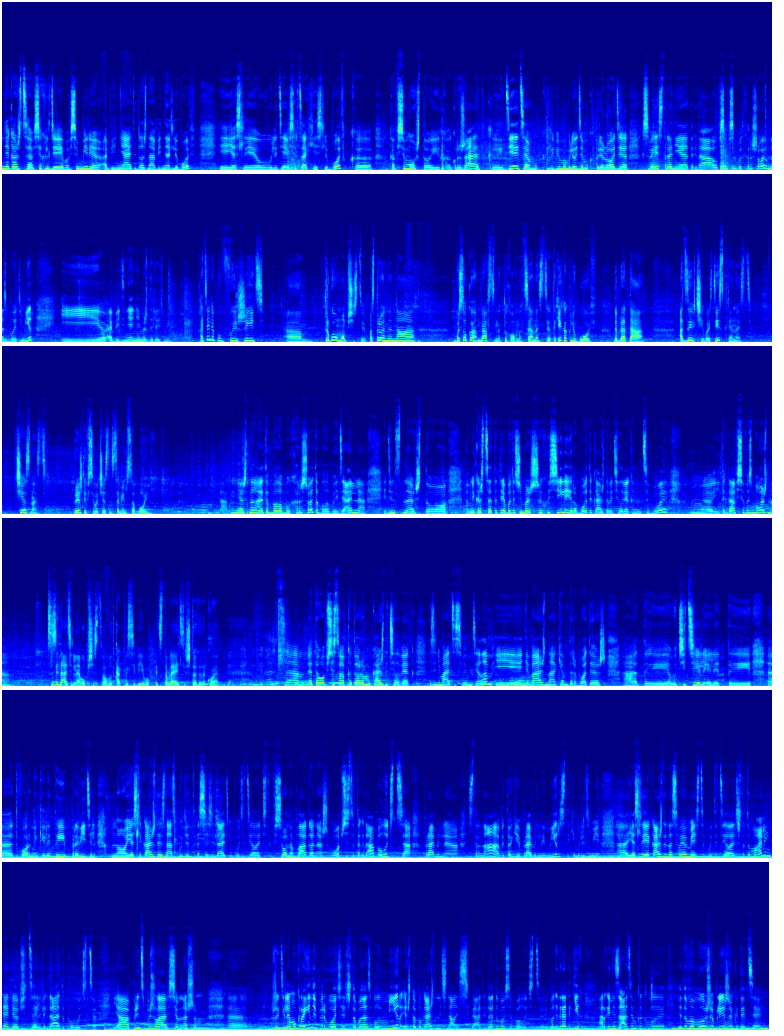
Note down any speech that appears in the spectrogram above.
Мне кажется, всех людей во всем мире объединяет и должна объединять любовь. И если у людей в сердцах есть любовь к, ко всему, что их окружает, к детям, к любимым людям, к природе, к своей стране, тогда у всех все будет хорошо, и у нас будет мир и объединение между людьми. Хотели бы вы жить э, в другом обществе, построенном на высоконравственных духовных ценностях, таких как любовь, доброта, отзывчивость, искренность, честность. Прежде всего, честность с самим собой. Да, конечно, это было бы хорошо, это было бы идеально. Единственное, что, мне кажется, это требует очень больших усилий и работы каждого человека над собой, и тогда все возможно. Созидательное общество, вот как вы себе его представляете, что это такое? Кажется, это общество, в котором каждый человек занимается своим делом, и неважно, кем ты работаешь, а ты учитель или ты э, дворник или ты правитель, но если каждый из нас будет созидать и будет делать все на благо нашего общества, тогда получится правильная страна, а в итоге правильный мир с такими людьми. Э, если каждый на своем месте будет делать что-то маленькое для общей цели, тогда это получится. Я, в принципе, желаю всем нашим Э, жителям Украины в первую очередь, чтобы у нас был мир и чтобы каждый начинал из себя. Тогда, я думаю, все получится. И благодаря таких организациям, как вы, я думаю, мы уже ближе к этой цели.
